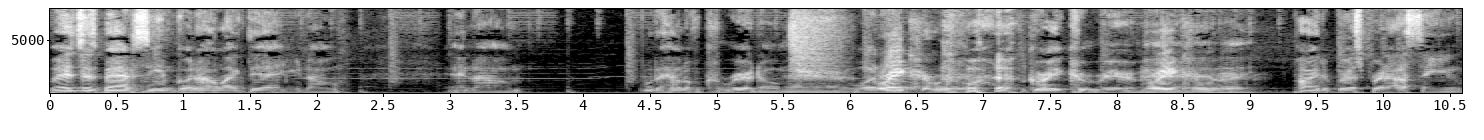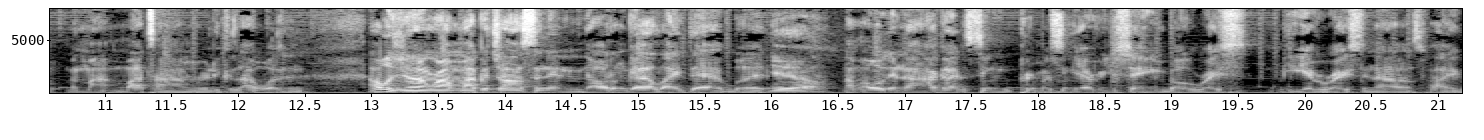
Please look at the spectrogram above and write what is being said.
But it's just bad to see him go down like that, you know. And um, what a hell of a career, though, man. What Great a, career. What a great career, man. Great career. Like, probably the best sprinter I've seen in my my time, really, because I wasn't. I was young around Michael Johnson and all them guys like that, but Yeah, I'm older now. I got to see pretty much seen every Usain Bolt race he ever raced, and I was probably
